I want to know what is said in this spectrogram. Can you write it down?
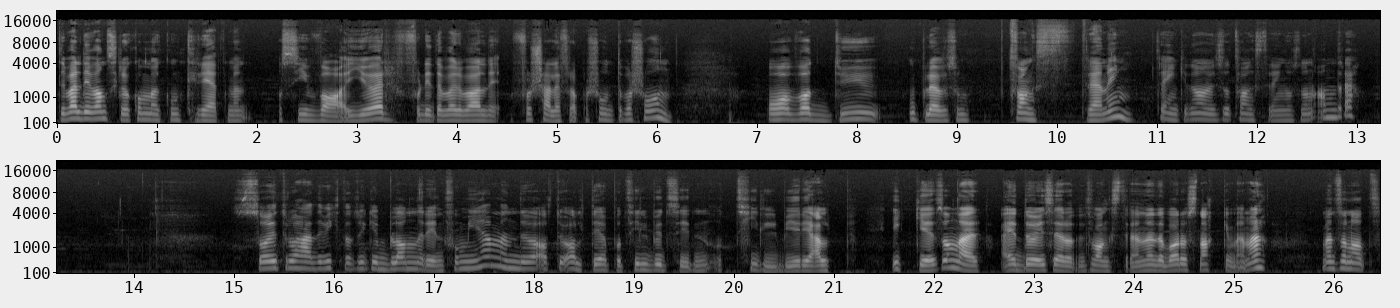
Det er veldig vanskelig å komme konkret med å si hva jeg gjør, fordi det er veldig, veldig forskjellig fra person til person. Og hva du opplever som tvangstrening, trenger ikke nødvendigvis å tvangstrening hos noen andre. Så jeg tror her det er viktig at du ikke blander inn for mye, men at du alltid er på tilbudssiden og tilbyr hjelp. Ikke sånn der 'Jeg dør, jeg ser at du tvangstrener', det er bare å snakke med meg. Men sånn at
